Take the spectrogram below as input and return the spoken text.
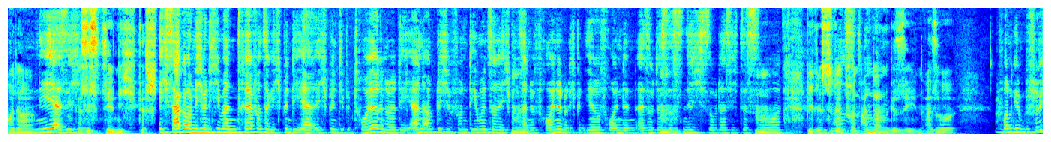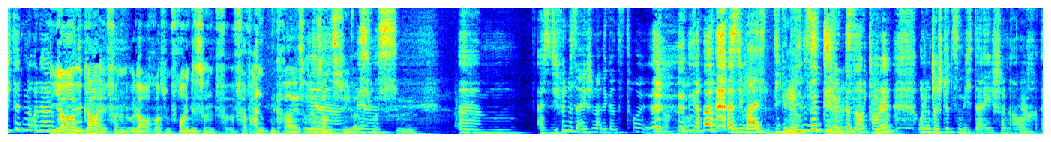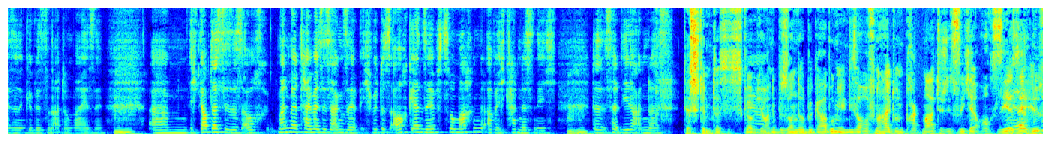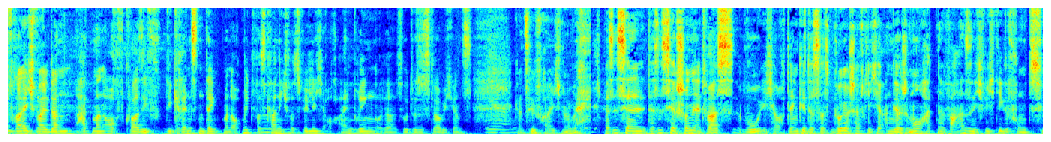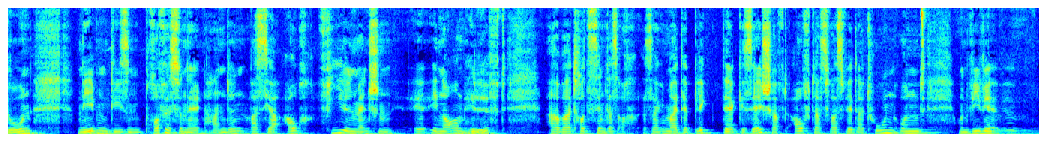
Oder nee, also ich, das ist dir nicht. Das ich sage auch nicht, wenn ich jemanden treffe und sage, ich bin die, ich bin die Betreuerin oder die Ehrenamtliche von dem, sondern ich bin mhm. seine Freundin und ich bin ihre Freundin. Also das mhm. ist nicht so, dass ich das so. Mhm. Wie wirst du denn von anderen gesehen? Also von dem Geflüchteten oder? Ja, egal. Von, oder auch aus dem Freundes- und Verwandtenkreis oder ja, sonst wie. Was, ja. was äh, ähm, also die finden das eigentlich schon alle ganz toll. Ja, ja. ja, also die meisten, die geblieben sind, die finden das auch toll und unterstützen mich da eigentlich schon auch, also in einer gewissen Art und Weise. Mhm. Ähm, ich glaube, dass sie das auch, manchmal teilweise sagen sie, ich würde das auch gern selbst so machen, aber ich kann das nicht. Mhm. Das ist halt jeder anders. Das stimmt, das ist, glaube ich, auch eine besondere Begabung in dieser Offenheit und pragmatisch ist sicher auch sehr, sehr hilfreich, weil dann hat man auch quasi die Grenzen, denkt man auch mit, was mhm. kann ich, mhm. was will ich auch einbringen mhm. oder so. Das ist, glaube ich, ganz, ganz hilfreich. Ne? Das ist ja, das ist ja schon etwas, etwas, wo ich auch denke, dass das bürgerschaftliche Engagement hat eine wahnsinnig wichtige Funktion neben diesem professionellen Handeln, was ja auch vielen Menschen äh, enorm hilft, aber trotzdem, dass auch, sage ich mal, der Blick der Gesellschaft auf das, was wir da tun und, und wie wir,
